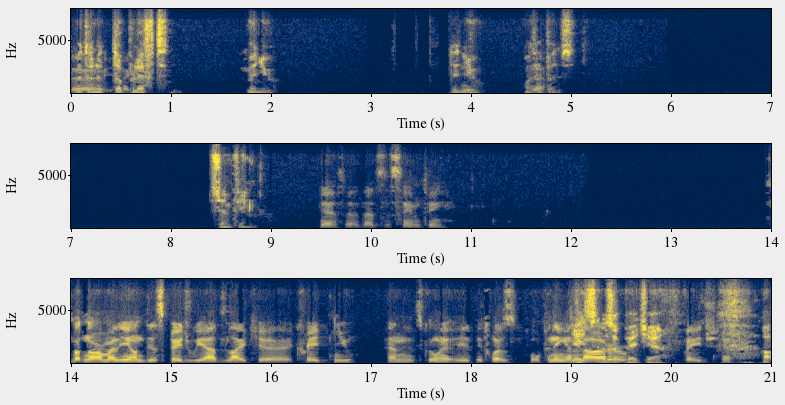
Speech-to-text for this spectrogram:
uh, But on the top I- left menu, the new, what Yeah. happens? Same thing. Yes, uh, that's the same thing. But normally on this page we had like uh, create new, and it's going. It, it was opening Yeah, another another page, yeah. page. Yeah. I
